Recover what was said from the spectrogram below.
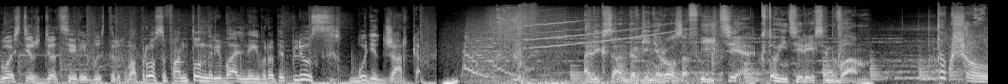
гостя ждет серия быстрых вопросов. Антон Рибаль на Европе Плюс. Будет жарко. Александр Генерозов и те, кто интересен вам. Ток-шоу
